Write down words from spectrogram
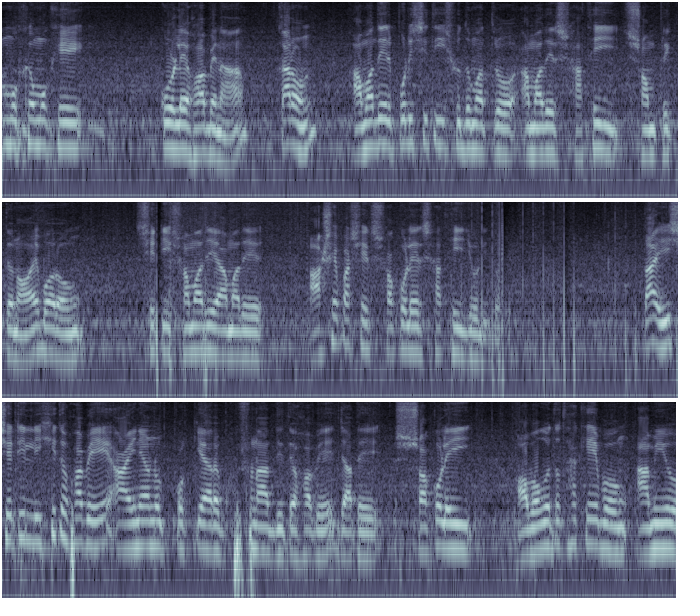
মুখে মুখে করলে হবে না। কারণ আমাদের পরিস্থিতি শুধুমাত্র আমাদের সাথেই সম্পৃক্ত নয়, বরং সেটি সমাজে আমাদের আশেপাশের সকলের সাথেই জড়িত। তাই সেটি লিখিতভাবে আইনানুগ প্রক্রিয়ার ঘোষণা দিতে হবে যাতে সকলেই অবগত থাকে এবং আমিও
